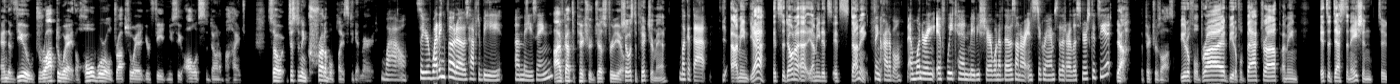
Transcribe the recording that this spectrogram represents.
And the view dropped away. The whole world drops away at your feet, and you see all of Sedona behind you. So just an incredible place to get married. Wow. So your wedding photos have to be amazing. I've got the picture just for you. Show us the picture, man. Look at that. Yeah, I mean, yeah, it's Sedona. uh, I mean, it's it's stunning. It's incredible. I'm wondering if we can maybe share one of those on our Instagram so that our listeners could see it. Yeah, the picture's awesome. Beautiful bride, beautiful backdrop. I mean, it's a destination to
